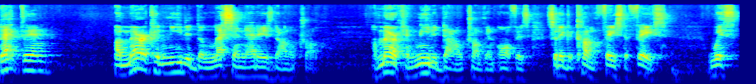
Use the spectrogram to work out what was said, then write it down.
back then, America needed the lesson that is Donald Trump. America needed Donald Trump in office so they could come face to face with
